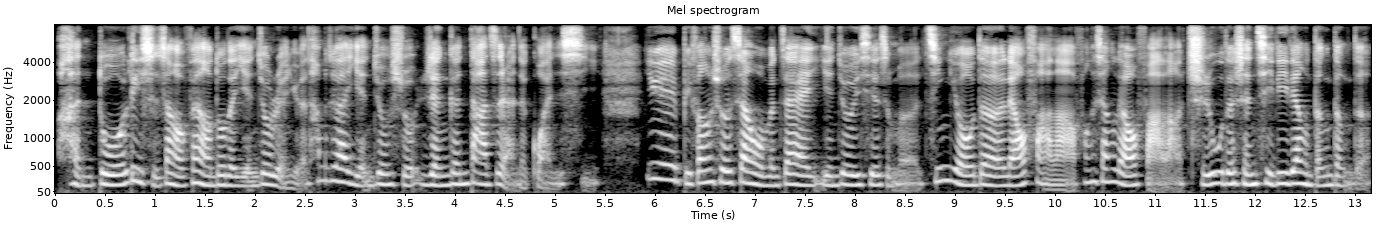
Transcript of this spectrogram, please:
很多历史上有非常多的研究人员，他们就在研究说人跟大自然的关系。因为比方说像我们在研究一些什么精油的疗法啦、芳香疗法啦、植物的神奇力量等等的。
